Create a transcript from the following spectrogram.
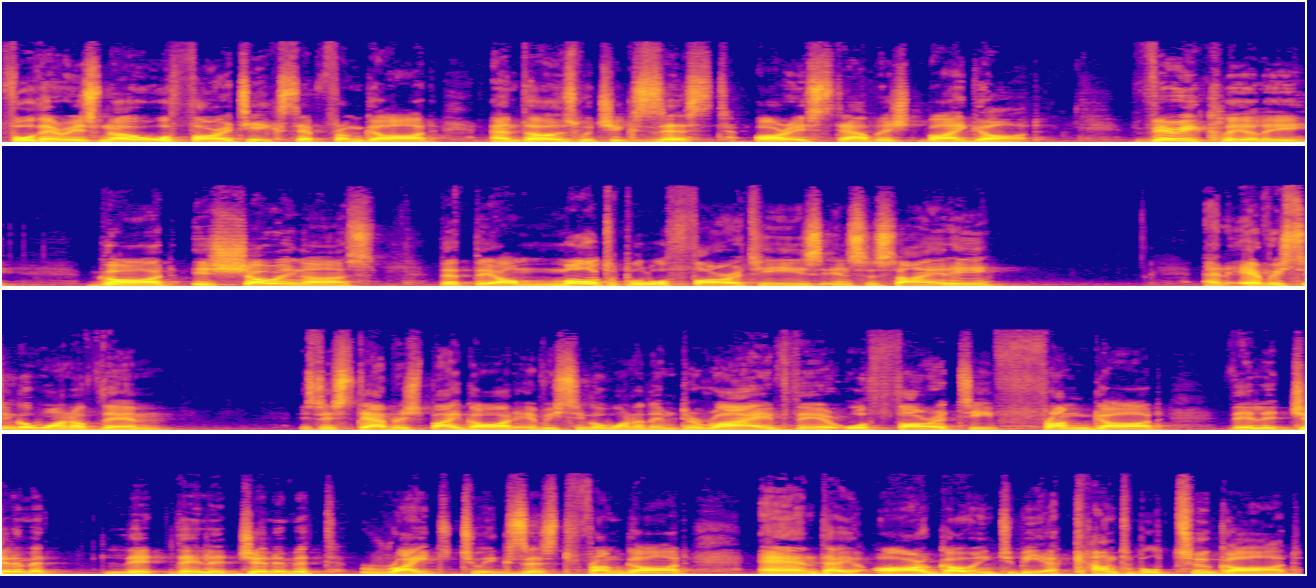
for there is no authority except from God, and those which exist are established by God. Very clearly, God is showing us that there are multiple authorities in society, and every single one of them is established by God. Every single one of them derive their authority from God, their legitimate, their legitimate right to exist from God, and they are going to be accountable to God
